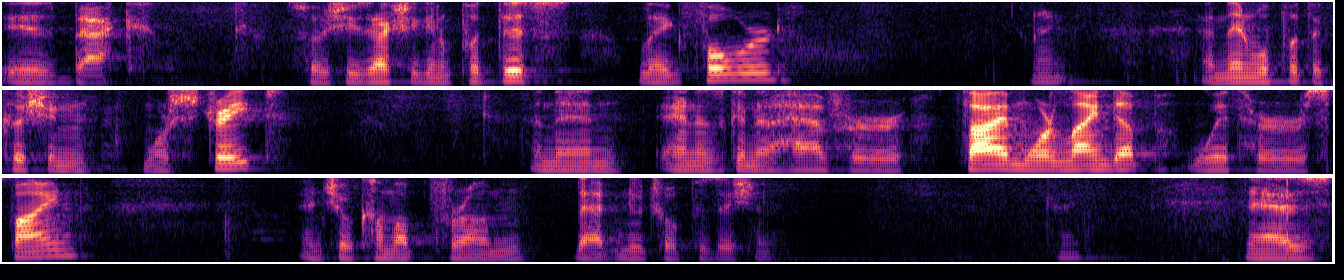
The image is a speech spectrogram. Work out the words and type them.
is back. So she's actually going to put this leg forward, right? And then we'll put the cushion more straight. And then Anna's to have her thigh more lined up with her spine, and she'll come up from that neutral position. Okay? And as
